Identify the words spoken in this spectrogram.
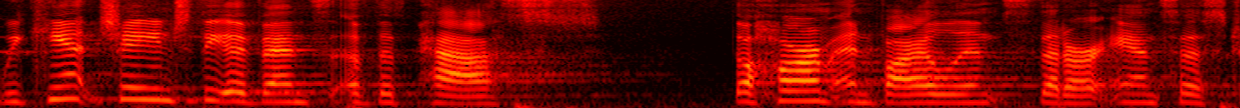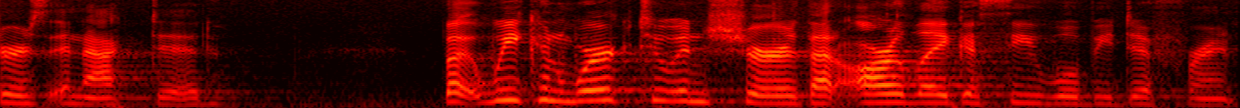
We can't change the events of the past, the harm and violence that our ancestors enacted, but we can work to ensure that our legacy will be different.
